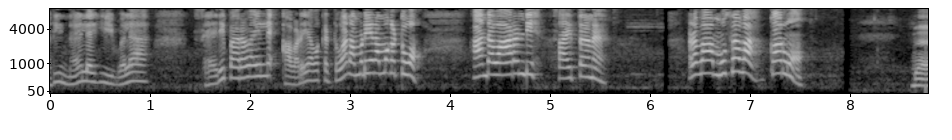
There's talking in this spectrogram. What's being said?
அடி மேலகி இவள? சரி பரவாயில்லை. அவளே அவ கட்டுவா நம்மளே நம்ம கட்டுவோம். அந்த வாரண்டி சாய்த்தானே. வா மூசா வா உட்காருவோம். மா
